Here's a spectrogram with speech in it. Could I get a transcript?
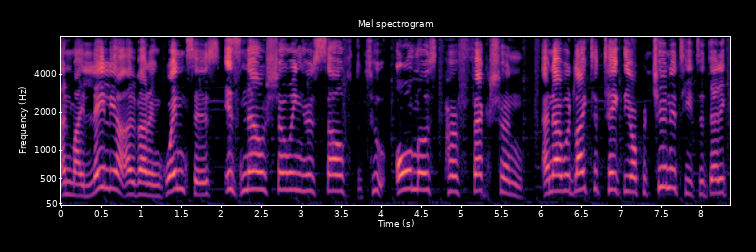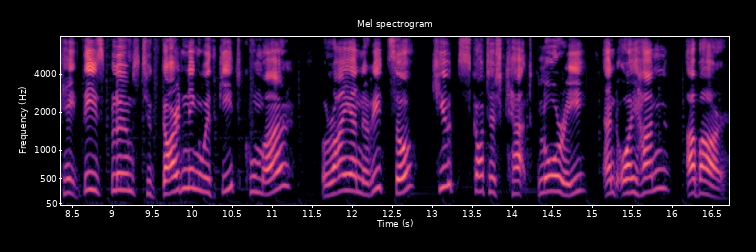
and my Laelia alvarenguensis is now showing herself to almost perfection. And I would like to take the opportunity to dedicate these blooms to Gardening with Geet Kumar, Ryan Rizzo, Cute Scottish Cat Glory, and Oyhan Abar.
